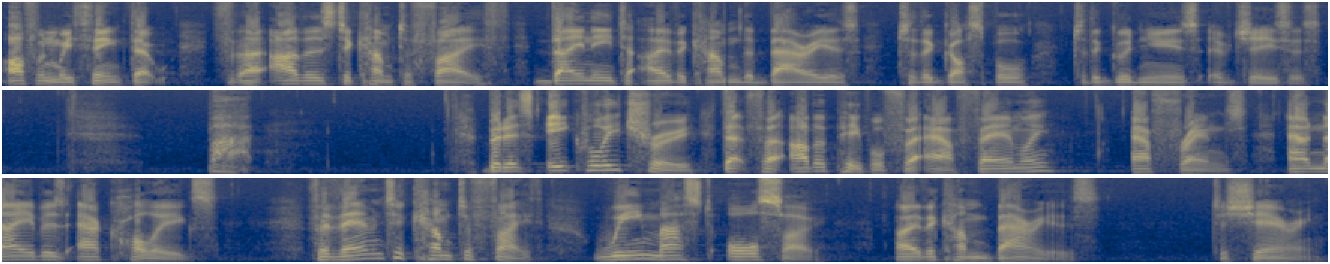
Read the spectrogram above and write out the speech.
Often we think that for others to come to faith, they need to overcome the barriers to the gospel, to the good news of Jesus. But but it's equally true that for other people, for our family, our friends, our neighbours, our colleagues, for them to come to faith, we must also overcome barriers to sharing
